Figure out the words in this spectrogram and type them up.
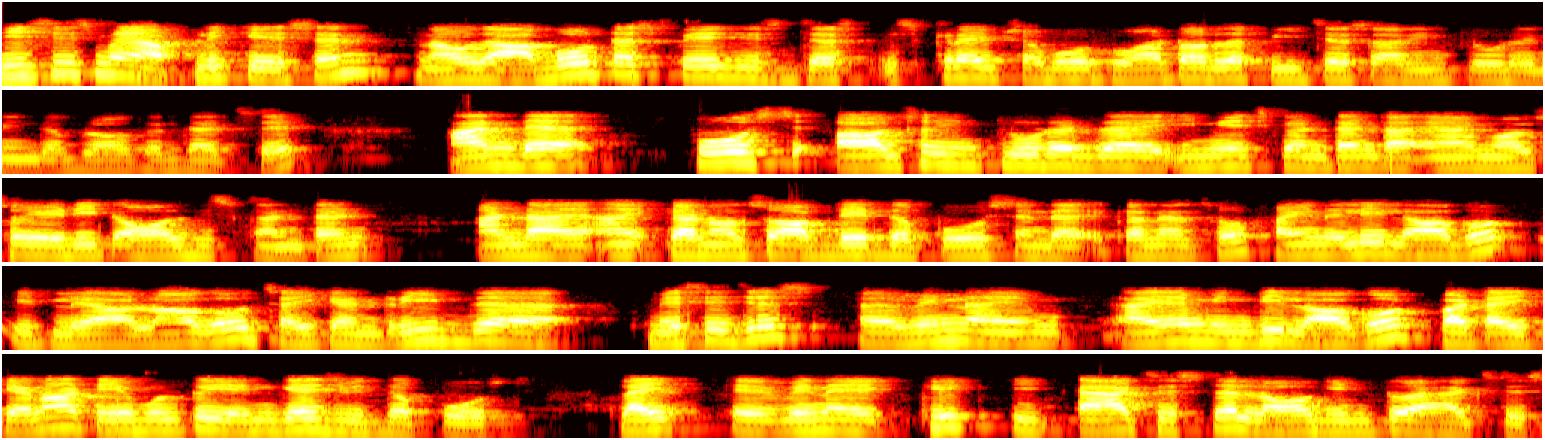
this is my application. Now the about us page is just describes about what are the features are included in the blogger that's it. And the post also included the image content. I am also edit all this content. And I, I can also update the post and i can also finally log out. It log outs. I can read the messages uh, when i am i am in the logout but i cannot able to engage with the post like uh, when i click it access the login to access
